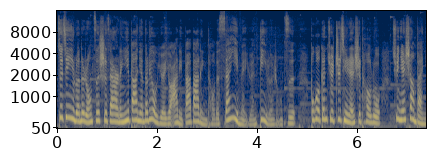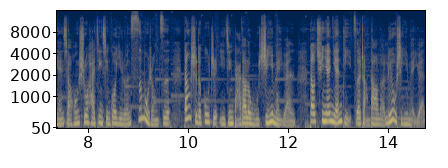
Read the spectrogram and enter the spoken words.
最近一轮的融资是在二零一八年的六月，由阿里巴巴领投的三亿美元 D 轮融资。不过，根据知情人士透露，去年上半年小红书还进行过一轮私募融资，当时的估值已经达到了五十亿美元，到去年年底则涨到了六十亿美元。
